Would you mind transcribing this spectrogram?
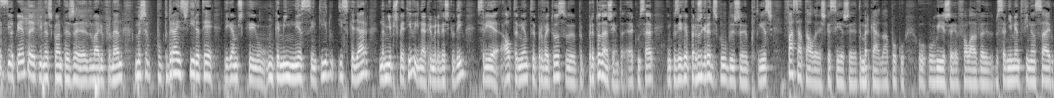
50, aqui nas contas de Mário Fernando, mas poderá existir até, digamos que, um caminho nesse sentido e, se calhar, na minha perspectiva, e não é a primeira vez que eu digo, seria altamente proveitoso para toda a gente, a começar inclusive para os grandes clubes eh, portugueses, face à tal escassez eh, de mercado. Há pouco o, Luís eh, falava do saneamento financeiro,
